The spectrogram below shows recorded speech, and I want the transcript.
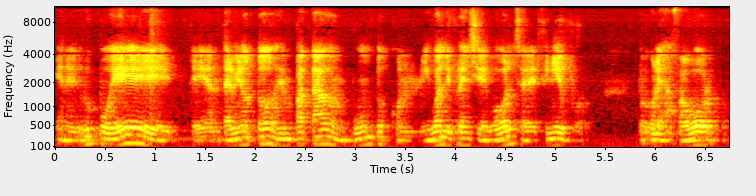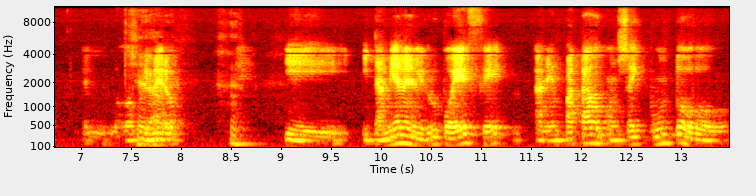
en el grupo E han terminado todos empatados en puntos con igual diferencia de gol, se ha definido por, por goles a favor, los dos primeros. Y, y, también en el grupo F han empatado con seis puntos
